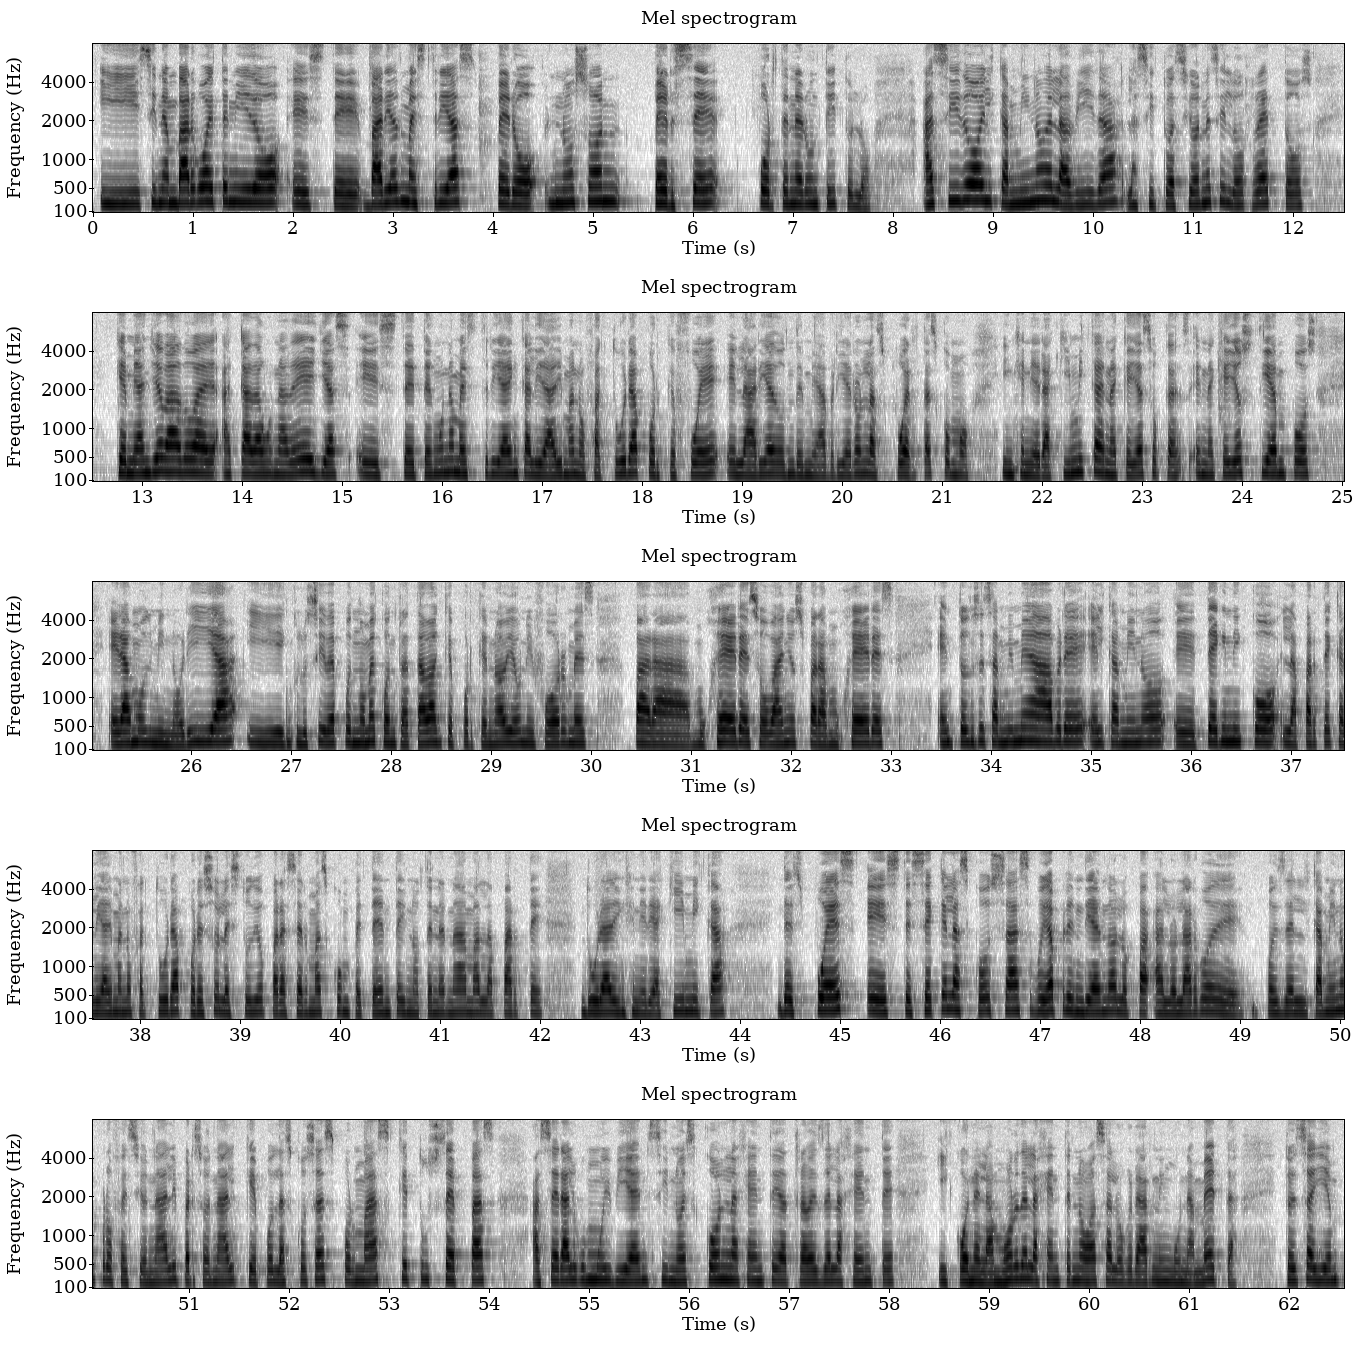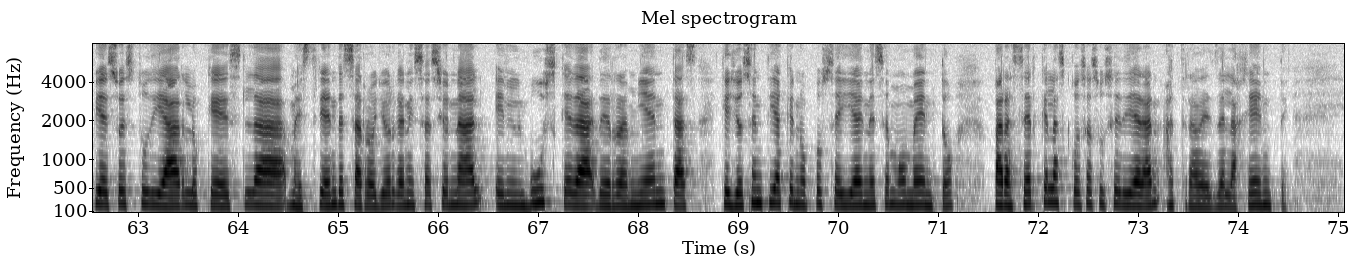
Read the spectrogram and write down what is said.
Y sin embargo, he tenido este, varias maestrías, pero no son per se por tener un título ha sido el camino de la vida, las situaciones y los retos que me han llevado a, cada una de ellas. Este, tengo una maestría en calidad y manufactura porque fue el área donde me abrieron las puertas como ingeniera química. En, aquellas en aquellos tiempos éramos minoría e inclusive pues no me contrataban que porque no había uniformes para mujeres o baños para mujeres. Entonces a mí me abre el camino eh, técnico, la parte de calidad de manufactura, por eso la estudio para ser más competente y no tener nada más la parte dura de ingeniería química. Después este, sé que las cosas voy aprendiendo a lo, largo de, pues, del camino profesional y personal que pues, las cosas, por más que tú sepas hacer algo muy bien, si no es con la gente, a través de la gente y con el amor de la gente, no vas a lograr ninguna meta. Entonces ahí empiezo a estudiar lo que es la maestría en desarrollo organizacional en búsqueda de herramientas que yo sentía que no poseía en ese momento para hacer que las cosas sucedieran a través de la gente.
